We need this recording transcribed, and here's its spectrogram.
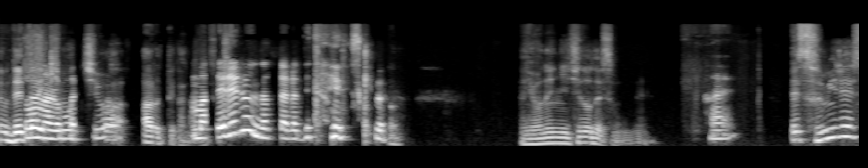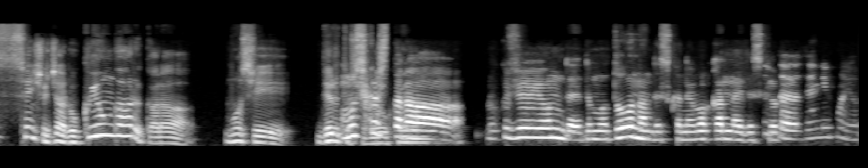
でも出たい気持ちはあるって感じまあ出れるんだったら出たいですけど。4年に一度ですもんね。はい。え、すみれ選手、じゃあ64があるから、もし出るともしかしたら、64で、でもどうなんですかね？わかんないですけど。ら全日本よ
